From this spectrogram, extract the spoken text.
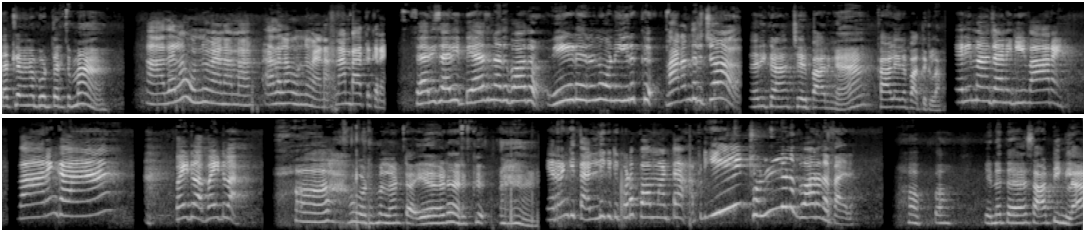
தட்டில் வேணா போட்டு தரட்டுமா? அதெல்லாம் ஒண்ணு வேணாம்மா. அதெல்லாம் ஒண்ணு வேணாம். நான் பாத்துக்கிறேன். சரி சரி பேசுனது போதும். வீடு ஒண்ணு இருக்கு. மறந்துருச்சோ? சரிக்கா சரி பாருங்க. காலையில பாத்துக்கலாம். சரிம்மா ஜானகி வாரேன். வாரேங்கா போயிட்டு வா போயிட்டு வா. உடம்பெல்லாம் டயர்டா இருக்கு. இறங்கி தள்ளிக்கிட்டு கூட போக மாட்டான். அப்படியே சொல்லுன்னு போறத பாரு. அப்பா என்னத்த சாப்பிட்டீங்களா?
